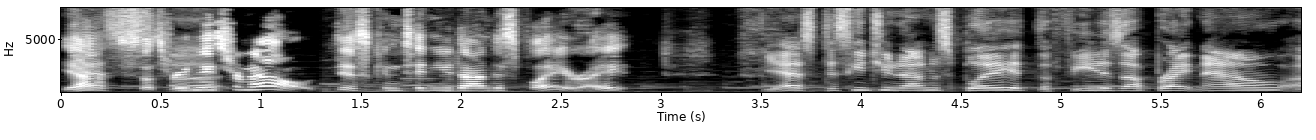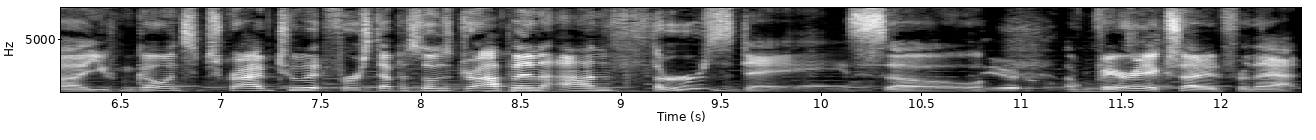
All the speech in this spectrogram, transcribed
yeah, yes, so three uh, days from now, discontinued on display, right? Yes, discontinued on display. The feed is up right now. Uh, you can go and subscribe to it. First episode's dropping on Thursday, so Beautiful. I'm very excited for that.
